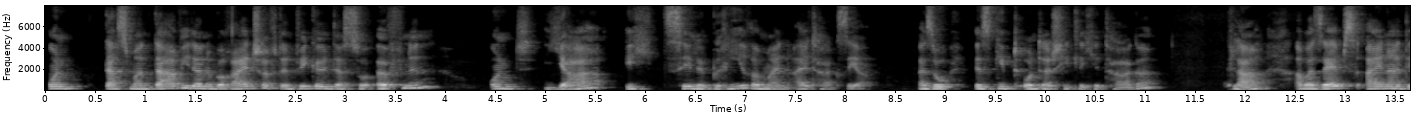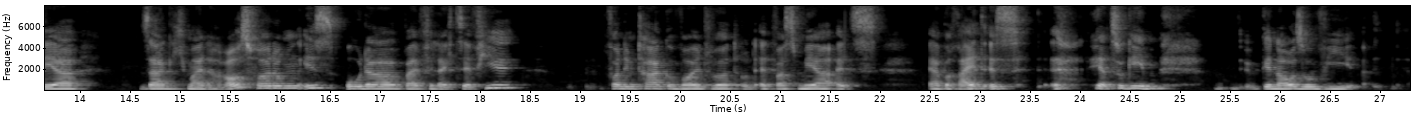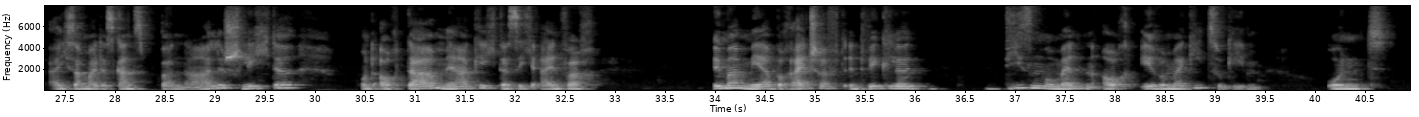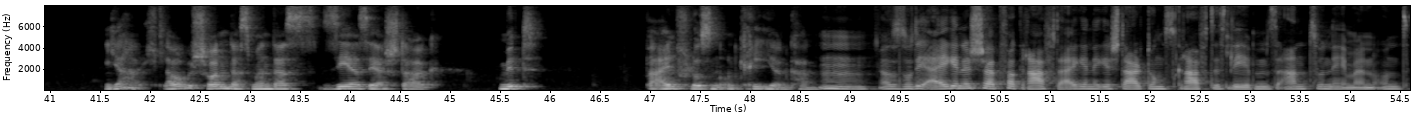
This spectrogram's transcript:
und dass man da wieder eine Bereitschaft entwickelt, das zu öffnen. Und ja, ich zelebriere meinen Alltag sehr. Also es gibt unterschiedliche Tage, klar, aber selbst einer, der sage ich mal, eine Herausforderung ist oder weil vielleicht sehr viel von dem Tag gewollt wird und etwas mehr, als er bereit ist herzugeben. Genauso wie, ich sage mal, das ganz banale, schlichte. Und auch da merke ich, dass ich einfach immer mehr Bereitschaft entwickle, diesen Momenten auch ihre Magie zu geben. Und ja, ich glaube schon, dass man das sehr, sehr stark mit beeinflussen und kreieren kann. Mm, also so die eigene Schöpferkraft, eigene Gestaltungskraft des Lebens anzunehmen und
